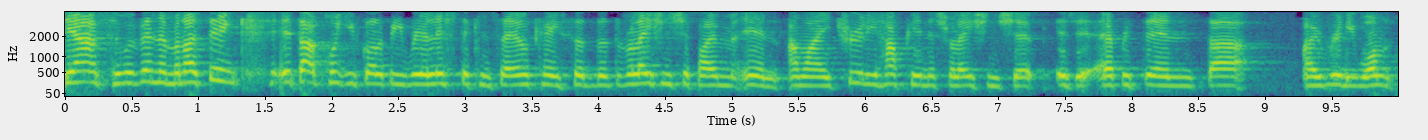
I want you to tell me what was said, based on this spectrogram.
the answer within them, and I think at that point you've got to be realistic and say, okay, so the, the relationship I'm in, am I truly happy in this relationship? Is it everything that I really want?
